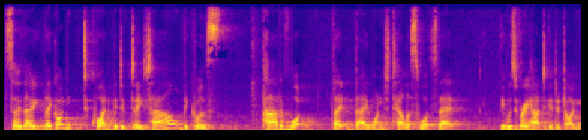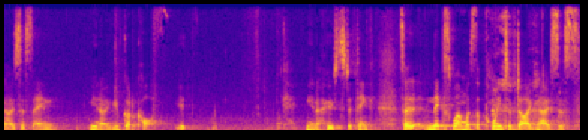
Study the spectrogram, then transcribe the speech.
So they, they got into quite a bit of detail because part of what they, they wanted to tell us was that it was very hard to get a diagnosis and, you know, you've got a cough. It, you know, who's to think? So, next one was the point of diagnosis.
